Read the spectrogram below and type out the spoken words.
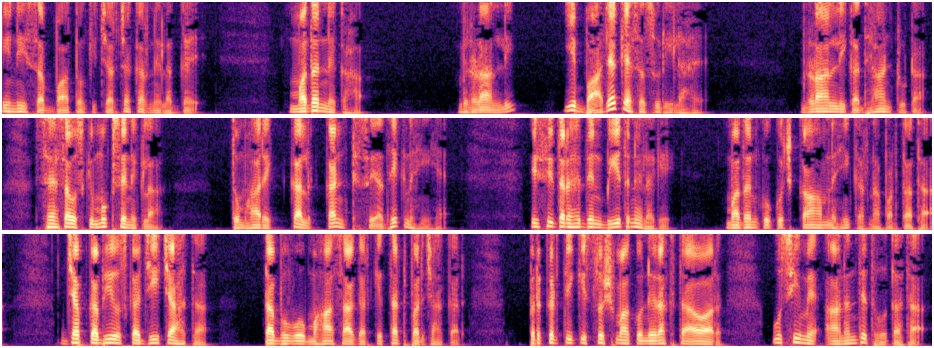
इन्हीं सब बातों की चर्चा करने लग गए। मदन ने कहा मृणाली ये बाजा कैसा सुरीला है? मृणाली का ध्यान टूटा, सहसा उसके मुख से निकला, तुम्हारे कल कंठ से अधिक नहीं है। इसी तरह दिन बीतने लगे। मदन को कुछ काम नहीं करना पड़ता था। जब कभी उसका जी चाहता तब वो महासागर के तट पर जाकर प्रकृति की सुषमा को निरखता और उसी में आनंदित होता था।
